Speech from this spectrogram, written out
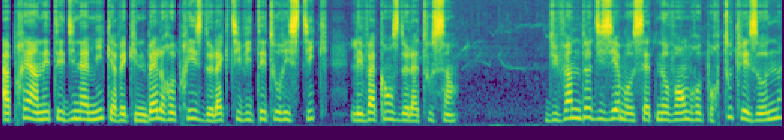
Après un été dynamique avec une belle reprise de l'activité touristique, les vacances de la Toussaint. Du 22 10e au 7 novembre pour toutes les zones,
